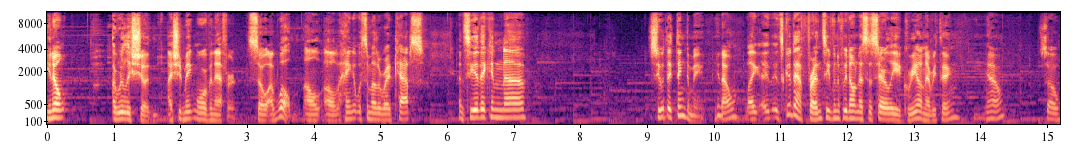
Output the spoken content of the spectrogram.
you know, I really should. I should make more of an effort. So I will. I'll, I'll hang out with some other red caps and see if they can uh, see what they think of me. You know, like it's good to have friends, even if we don't necessarily agree on everything. You know, so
